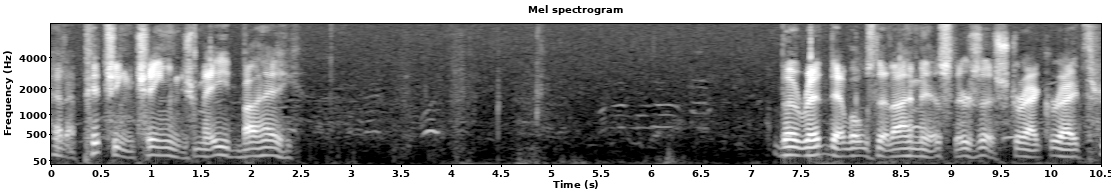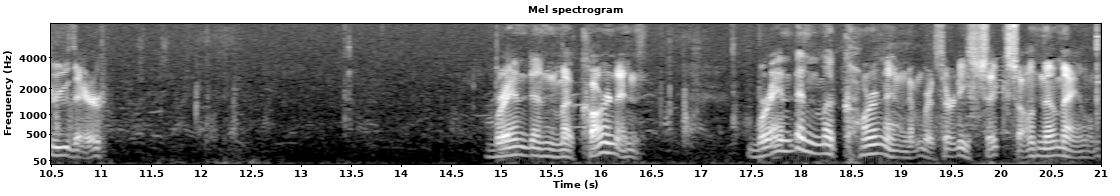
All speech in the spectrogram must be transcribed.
Had a pitching change made by the Red Devils that I missed. There's a strike right through there. Brandon McCarnan. Brandon McCarnan, number 36, on the mound.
